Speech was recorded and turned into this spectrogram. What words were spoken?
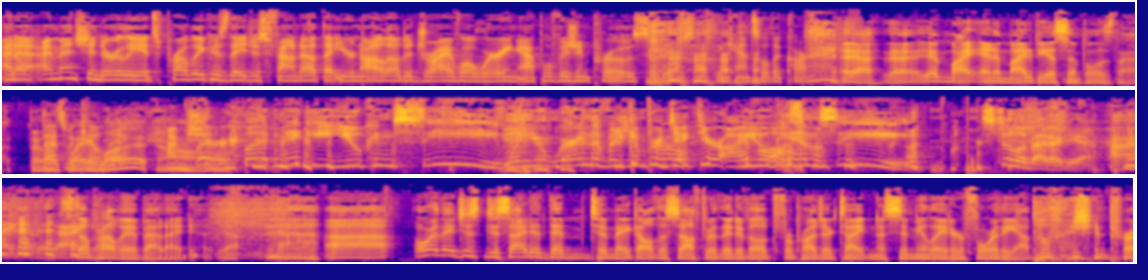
And I, I mentioned earlier, it's probably because they just found out that you're not allowed to drive while wearing Apple Vision Pros, so they just have to cancel the car. Yeah, uh, it might, and it might be as simple as that. They're That's like, what Wait, killed what? it. I'm Oh. sure. But Nikki, you can see when you're wearing the Vision you can project Pro, your eyeballs. You can see. Still a bad idea. I get it. I Still get probably a bad idea. Yeah. Uh, or they just decided that to make all the software they developed for Project Titan a simulator for the Apple Vision Pro.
